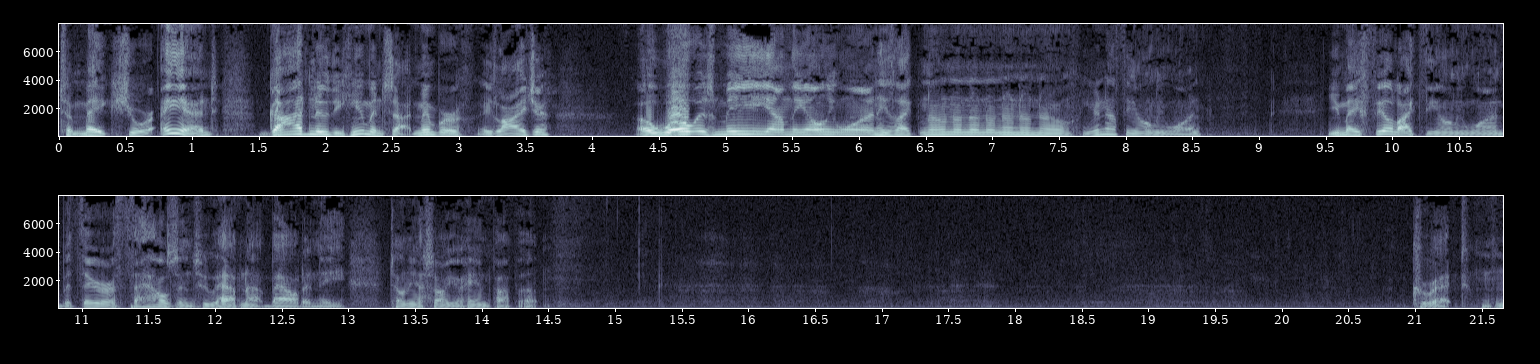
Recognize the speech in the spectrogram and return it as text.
to make sure. And God knew the human side. Remember Elijah? Oh, woe is me, I'm the only one. He's like, no, no, no, no, no, no, no. You're not the only one. You may feel like the only one, but there are thousands who have not bowed a knee. Tony, I saw your hand pop up. Correct. Mm-hmm.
